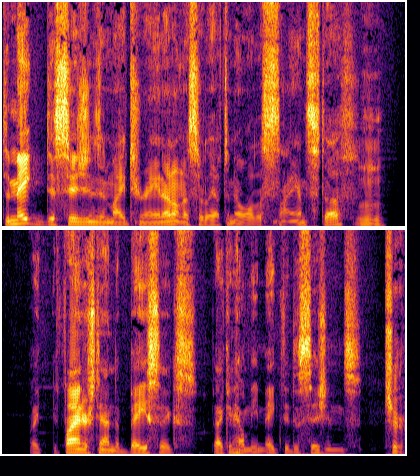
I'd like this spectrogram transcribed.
to make decisions in my terrain, I don't necessarily have to know all the science stuff. Mm-hmm. Like if I understand the basics, that can help me make the decisions. Sure.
